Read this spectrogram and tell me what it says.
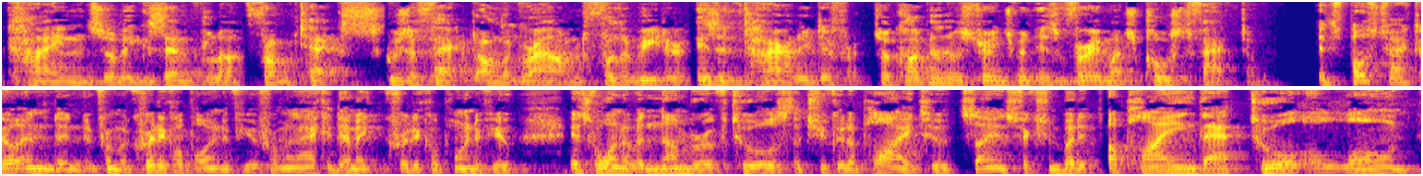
kinds of exempla from texts whose effect on the ground for the reader is entirely different. So cognitive estrangement is very much post factum. It's post facto, and, and, from a critical point of view, from an academic critical point of view, it's one of a number of tools that you could apply to science fiction. But it, applying that tool alone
